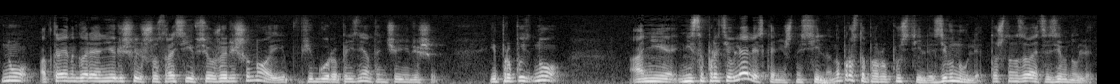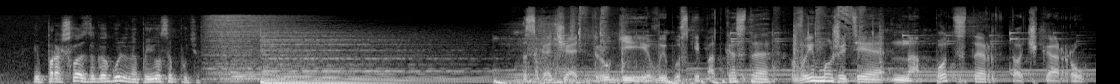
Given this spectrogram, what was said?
Ну, откровенно говоря, они решили, что с Россией все уже решено, и фигура президента ничего не решит. И пропу... ну, они не сопротивлялись, конечно, сильно, но просто пропустили, зевнули. То, что называется зевнули. И прошлась Загогулина, появился Путин. Скачать другие выпуски подкаста вы можете на podster.ru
